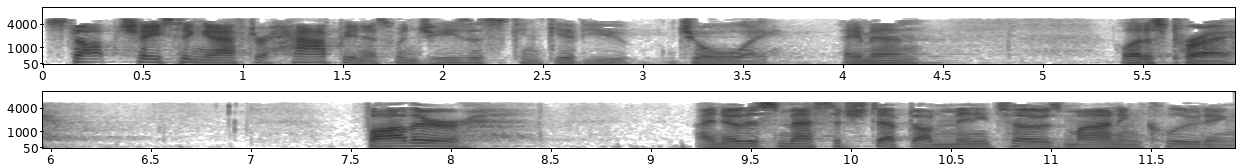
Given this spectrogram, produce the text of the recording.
Stop chasing after happiness when Jesus can give you joy. Amen. Let us pray. Father, I know this message stepped on many toes, mine including.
